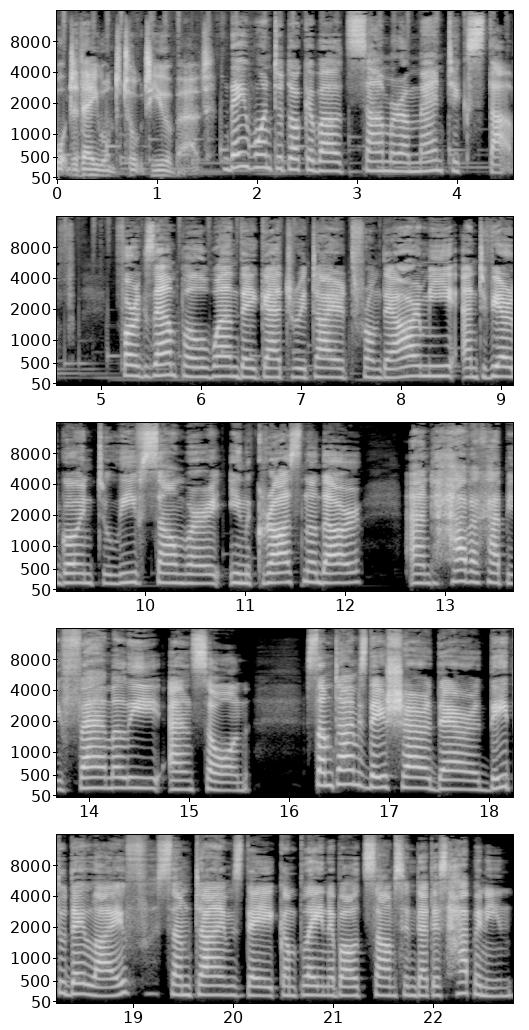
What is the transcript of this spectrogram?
What do they want to talk to you about? They want to talk about some romantic stuff. For example, when they get retired from the army and we are going to live somewhere in Krasnodar and have a happy family and so on. Sometimes they share their day to day life, sometimes they complain about something that is happening.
